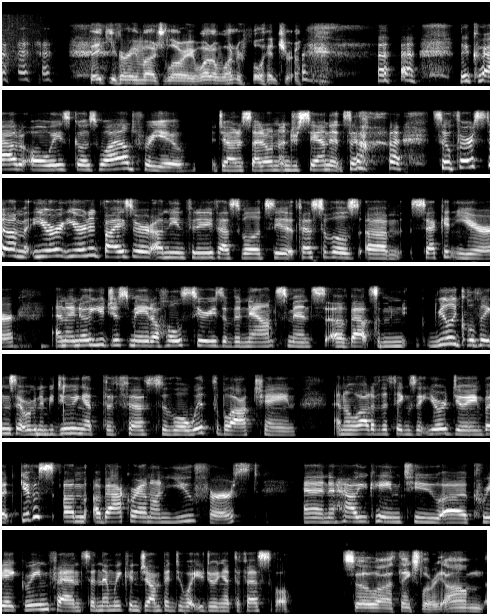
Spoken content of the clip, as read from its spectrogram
Thank you very much, Lori. What a wonderful intro. the crowd always goes wild for you, Jonas. I don't understand it. So, so first, um, you're you're an advisor on the Infinity Festival. It's the festival's um, second year, and I know you just made a whole series of announcements about some really cool things that we're going to be doing at the festival with the blockchain and a lot of the things that you're doing. But give us um, a background on you first and how you came to uh, create Greenfence, and then we can jump into what you're doing at the festival. So, uh, thanks, Lori. Um,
